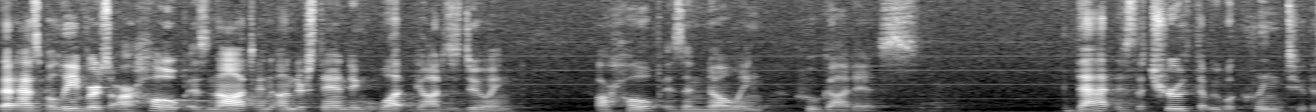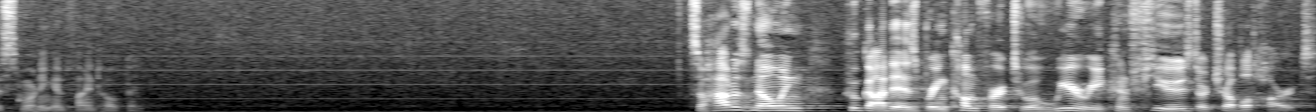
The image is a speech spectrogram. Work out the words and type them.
that as believers, our hope is not in understanding what God is doing, our hope is in knowing who God is. That is the truth that we will cling to this morning and find hope in. So, how does knowing who God is bring comfort to a weary, confused, or troubled heart?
